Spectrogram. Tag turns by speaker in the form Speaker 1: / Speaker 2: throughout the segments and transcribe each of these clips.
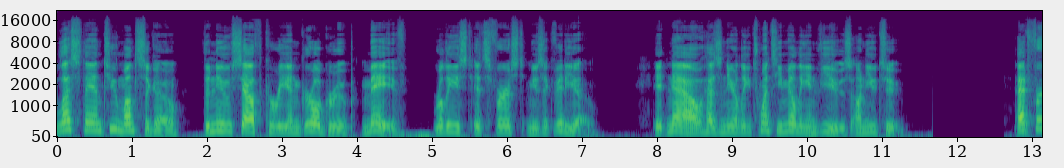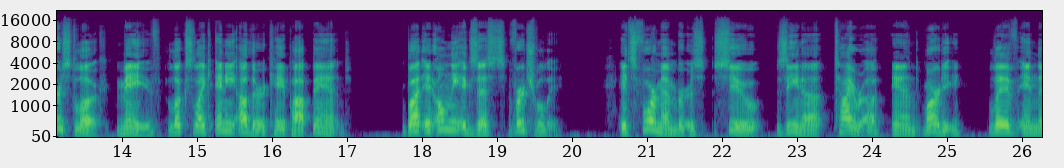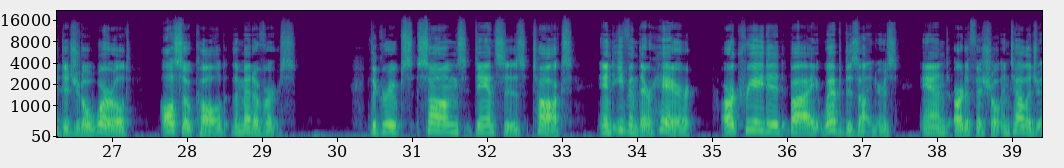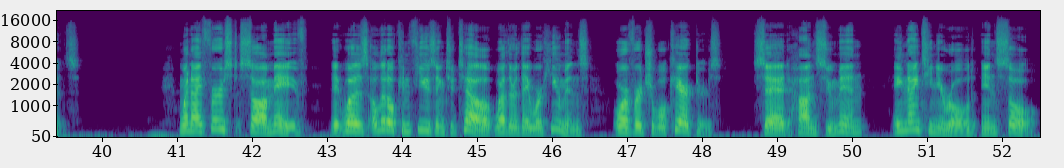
Speaker 1: Less than two months ago, the new South Korean girl group Mave released its first music video. It now has nearly 20 million views on YouTube. At first look, Mave looks like any other K pop band. But it only exists virtually. Its four members, Siu, Zena, Tyra, and Marty, live in the digital world, also called the metaverse. The group's songs, dances, talks, and even their hair are created by web designers and artificial intelligence. When I first saw Mave, it was a little confusing to tell whether they were humans or virtual characters, said Han Su-min, a 19 year old in Seoul.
